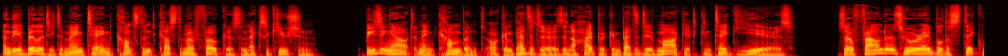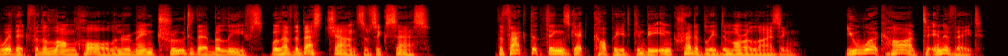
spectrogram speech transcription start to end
and the ability to maintain constant customer focus and execution. Beating out an incumbent or competitors in a hyper-competitive market can take years, so, founders who are able to stick with it for the long haul and remain true to their beliefs will have the best chance of success. The fact that things get copied can be incredibly demoralizing. You work hard to innovate,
